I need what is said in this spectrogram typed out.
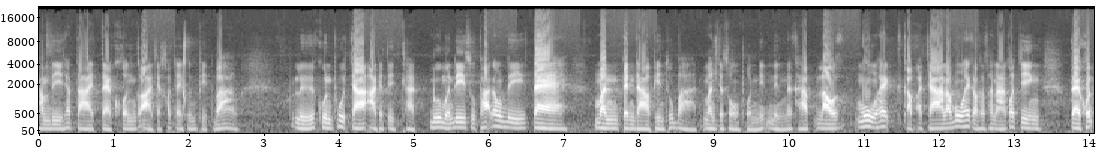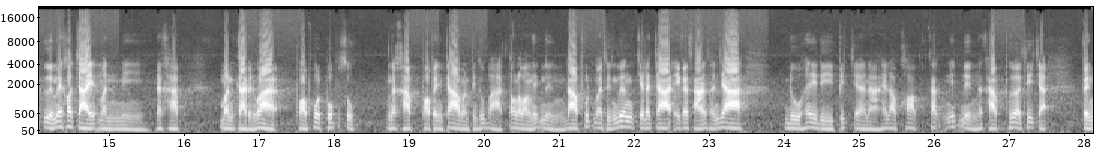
ทำดีแทบตาย แต่คนก็อาจจะเข้าใจคุณผิดบ้าง หรือคุณพูดจาอาจจะติดขัด ดูเหมือนดีสุภาพต้องดี แต่มันเป็นดาวพินทุบาท มันจะส่งผลนิดหนึ่งนะครับ เรามุ่งให้กับอาจารย์ เรามุ่งให้กับศาสนาก็จริง แต่คนอื่นไม่เข้าใจมันมีนะครับ มันกลายเป็นว่าพอพูดปุ๊บสุขนะครับ พอเป็นก้าวมันพินทุบาทต้องระวังนิดหนึ่ง ดาวพุธมาถึงเรื่องเจรจาเอกสารสัญญา ดูให้ดีๆพิจารณาให้รอบคอบสักนิดหนึ่งนะครับ เพื่อที่จะเป็น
